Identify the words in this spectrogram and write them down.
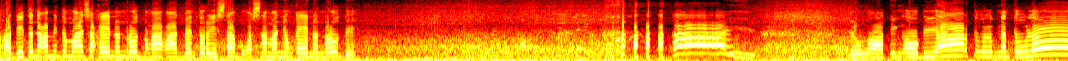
Baka dito na kami dumaan sa Cannon Road, mga ka-adventurista. Bukas naman yung Cannon Road eh. Yung ating OBR, tulog ng tulog!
